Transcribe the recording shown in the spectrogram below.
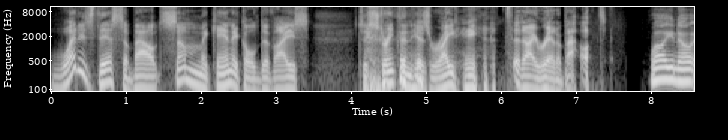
What is this about some mechanical device to strengthen his right hand that I read about? Well, you know,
